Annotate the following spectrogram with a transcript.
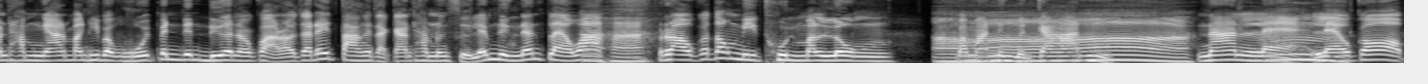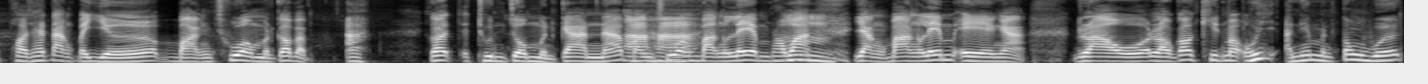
มันทำงานบางทีแบบโอ้ยเป็นเดือนๆกว่า เราจะได้ตังค์จากการทำหนังสือเล่มหนึ่งนั่นแปลว่าอ่าฮะเราก็ต้องมีทุนมาลง ประมาณหนึ่งเหมือนกันอ่านั่นแหละอืมแล้วก็พอใช้ตังค์ไปเยอะบางช่วงมันก็แบบอะก็ทุนจมเหมือนกันนะ บางอ่าฮะช่วงบางเล่ม เพราะว่าอืมอย่างบางเล่มเองอะเราเราก็คิดมาอุ้ยอันนี้มันต้อง work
